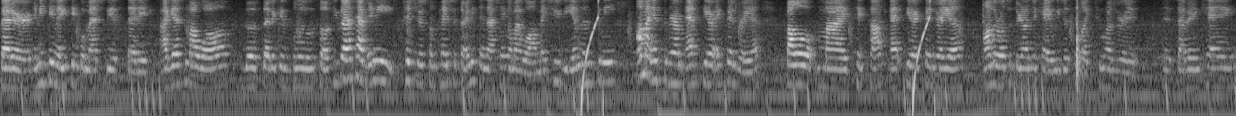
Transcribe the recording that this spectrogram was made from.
better. Anything that you think will match the aesthetic. I guess my wall, the aesthetic is blue. So if you guys have any pictures from Pinterest or anything that I should hang on my wall, make sure you DM them to me on my Instagram at Sierra X Andrea. Follow my TikTok at Sierra Andrea on the road to 300k. We just hit like 207k.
